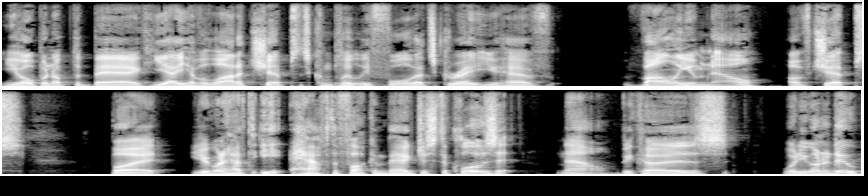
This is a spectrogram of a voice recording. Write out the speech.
You open up the bag. Yeah, you have a lot of chips. It's completely full. That's great. You have volume now of chips, but you're going to have to eat half the fucking bag just to close it now because what are you going to do?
